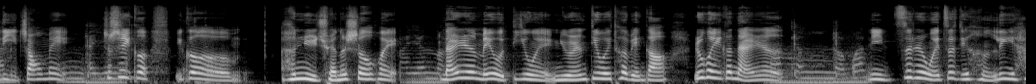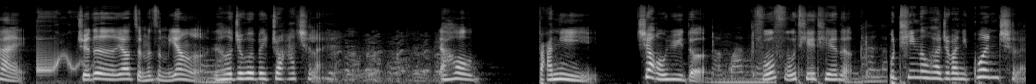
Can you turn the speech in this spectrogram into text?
李昭妹，这是一个一个很女权的社会，男人没有地位，女人地位特别高。如果一个男人，你自认为自己很厉害，觉得要怎么怎么样了，然后就会被抓起来，然后把你。教育的服服帖帖的，不听的话就把你关起来。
